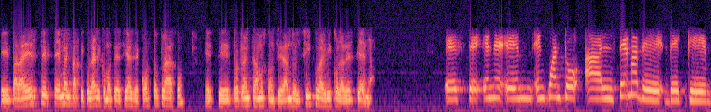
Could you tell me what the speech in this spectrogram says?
Eh, para este tema en particular, y como te decía, es de corto plazo, este, propiamente estamos considerando el ciclo agrícola de este año. Este, en, en, en cuanto al tema de, de que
